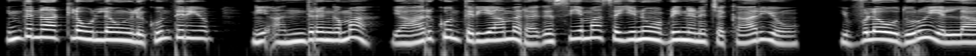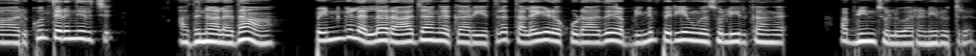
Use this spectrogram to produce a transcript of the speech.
இந்த நாட்டுல உள்ளவங்களுக்கும் தெரியும். நீ அந்தரங்கமா யாருக்கும் தெரியாம ரகசியமா செய்யணும் அப்படின்னு நினைச்ச காரியம் இவ்வளவு தூரம் எல்லாருக்கும் தெரிஞ்சிருச்சு. அதனால தான் பெண்கள் எல்லாம் ராஜாங்க காரியத்துல தலையிடக்கூடாது அப்படின்னு பெரியவங்க சொல்லியிருக்காங்க அப்படின்னு சொல்லுவார் அனிருத்ரர்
